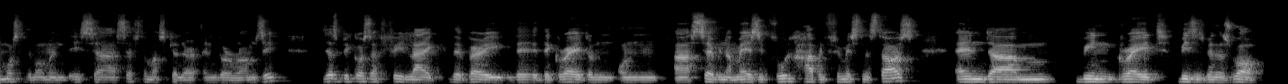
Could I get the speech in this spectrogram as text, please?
most of the moment is uh, Chef Thomas Keller and Gordon Ramsay just because I feel like they're very they, they're great on on uh, serving amazing food, having three Michelin stars, and um, being great businessmen as well,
